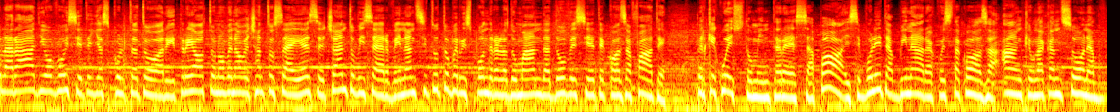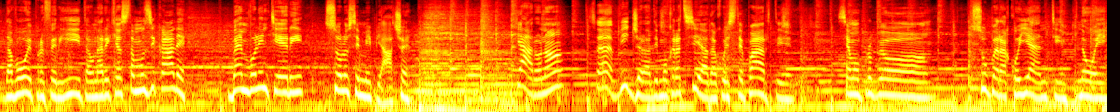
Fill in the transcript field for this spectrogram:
la radio, voi siete gli ascoltatori. 3899106S100 vi serve innanzitutto per rispondere alla domanda dove siete, cosa fate, perché questo mi interessa. Poi se volete abbinare a questa cosa anche una canzone da voi preferita, una richiesta musicale, ben volentieri, solo se mi piace. Chiaro, no? Se vige la democrazia da queste parti. Siamo proprio super accoglienti noi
